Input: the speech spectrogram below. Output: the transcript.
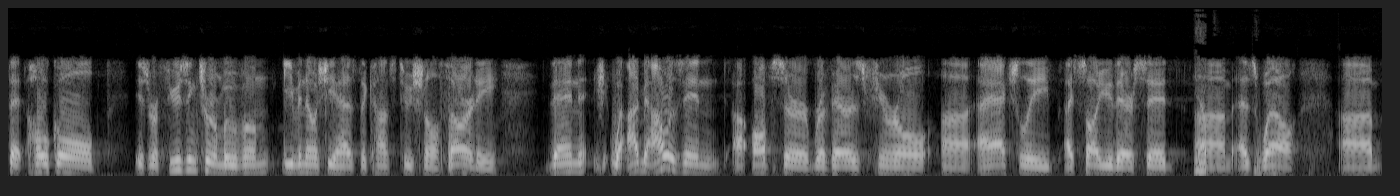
that Hochul is refusing to remove him, even though she has the constitutional authority. Then, well, I mean, I was in uh, Officer Rivera's funeral. Uh, I actually I saw you there, Sid, um, as well. Um,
